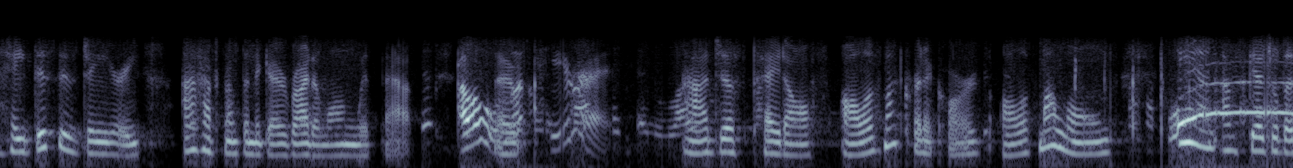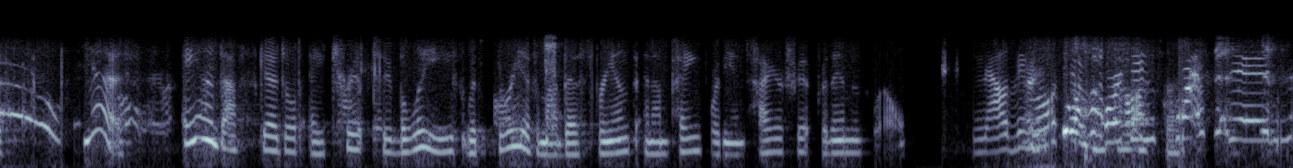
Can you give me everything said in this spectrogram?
Hey, this is Jerry. I have something to go right along with that. Oh, So- let's hear it. I just paid off all of my credit cards, all of my loans, and I've scheduled a yes, and I've scheduled a trip to Belize with three of my best friends, and I'm paying for the entire trip for them as well. Now the most important Awesome. question.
